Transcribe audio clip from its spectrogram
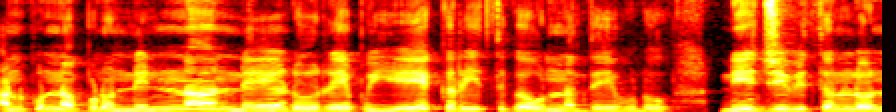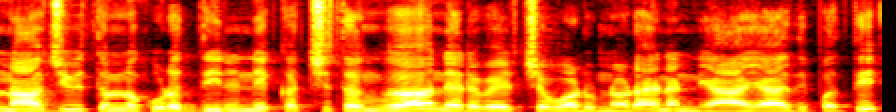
అనుకున్నప్పుడు నిన్న నేడు రేపు ఏకరీతిగా ఉన్న దేవుడు నీ జీవితంలో నా జీవితంలో కూడా దీనిని ఖచ్చితంగా నెరవేర్చేవాడు ఉన్నాడు ఆయన న్యాయాధిపతి.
